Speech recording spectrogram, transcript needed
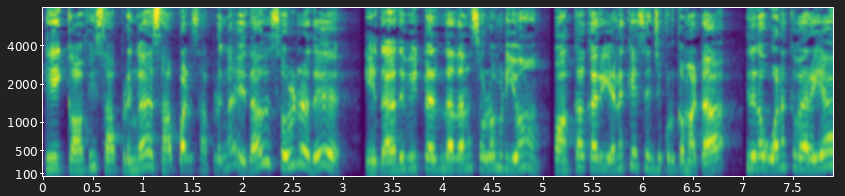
டீ காஃபி சாப்பிடுங்க சாப்பாடு சாப்பிடுங்க. ஏதாவது சொல்றது. ஏதாவது வீட்டுல இருந்தா தானே சொல்ல முடியும். உன் அக்கா கறி எனக்கே செஞ்சு கொடுக்க மாட்டா. இதுல உனக்கு வேறயா.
